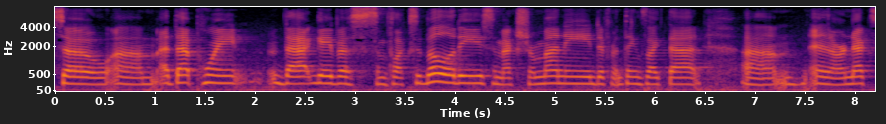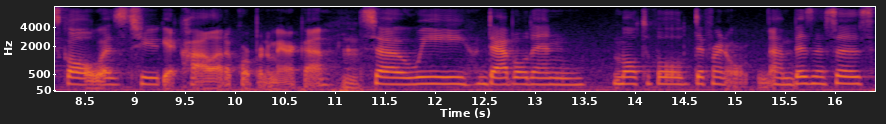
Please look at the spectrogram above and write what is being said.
So um, at that point, that gave us some flexibility, some extra money, different things like that. Um, and our next goal was to get Kyle out of corporate America. So we dabbled in multiple different um, businesses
